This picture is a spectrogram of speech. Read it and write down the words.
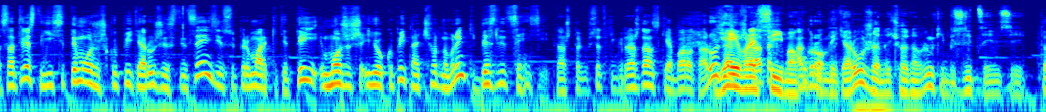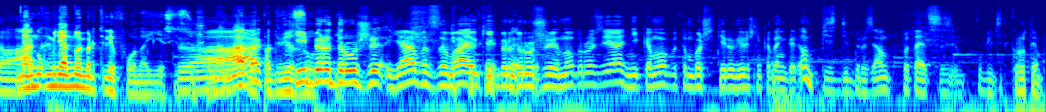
Соответственно, если ты можешь купить оружие с лицензией в супермаркете, ты можешь ее купить на черном рынке без лицензии. Потому что все-таки гражданский оборот оружия Я и в России могу огромный. купить оружие на черном рынке без лицензии. Так. У меня, ну, у меня номер телефона есть, если что. На- Надо, Так, подвезу. Кибердружи... Я вызываю кибердружину, друзья. Никому об этом больше Кирилл Юрьевич никогда не говорит. Он пиздит, друзья. Он пытается выглядеть крутым.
